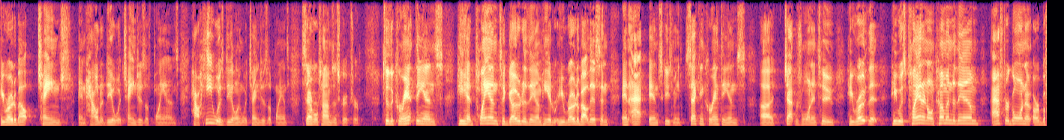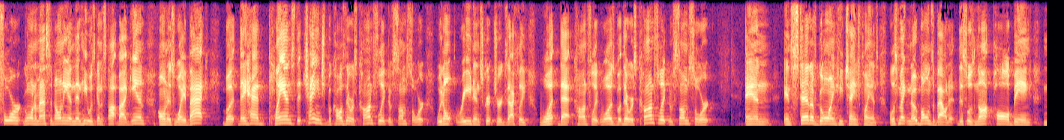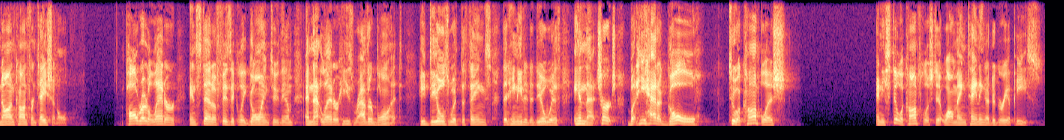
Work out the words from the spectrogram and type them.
He wrote about change and how to deal with changes of plans, how he was dealing with changes of plans several times in Scripture. To the Corinthians, he had planned to go to them. He, had, he wrote about this in, in, in excuse me, Second Corinthians uh, chapters 1 and 2. He wrote that he was planning on coming to them after going to, or before going to Macedonia, and then he was going to stop by again on his way back but they had plans that changed because there was conflict of some sort. We don't read in scripture exactly what that conflict was, but there was conflict of some sort, and instead of going, he changed plans. Well, let's make no bones about it. This was not Paul being non confrontational. Paul wrote a letter instead of physically going to them, and that letter, he's rather blunt. He deals with the things that he needed to deal with in that church, but he had a goal to accomplish, and he still accomplished it while maintaining a degree of peace.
